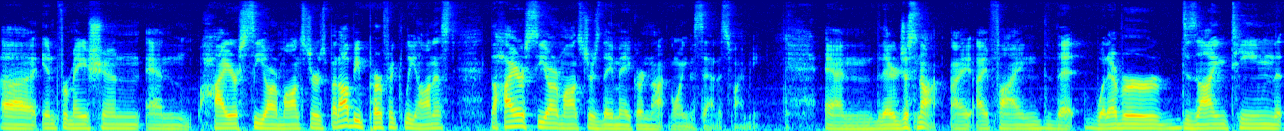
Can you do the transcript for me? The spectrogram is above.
uh, information and higher CR monsters, but I'll be perfectly honest, the higher CR monsters they make are not going to satisfy me. And they're just not. I, I find that whatever design team that,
